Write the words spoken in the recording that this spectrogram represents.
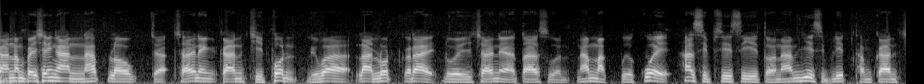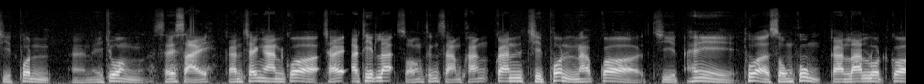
การนำไปใช้งานนะครับ เราจะใช้ในการฉีดพ่นหรือว่าลาดรถก็ได้ โดยใช้ในอัตราส่วนน้ำหมักเปลือกกล้วย 50 ซีซี ต่อน้ำ20 ลิตรทำการฉีดพ่น ในช่วงสายๆ การใช้งานก็ใช้อาทิตย์ละ 2-3 ครั้ง การฉีดพ่นนะครับก็ฉีดให้ทั่วทรงพุ่ม การลาดรถก็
